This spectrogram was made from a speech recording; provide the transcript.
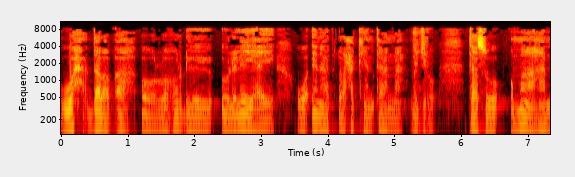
wax dalab ah oo la hordhigay oo la leeyahay waa inaad lacag keentaanna ma jiro. Taasu ma ahan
